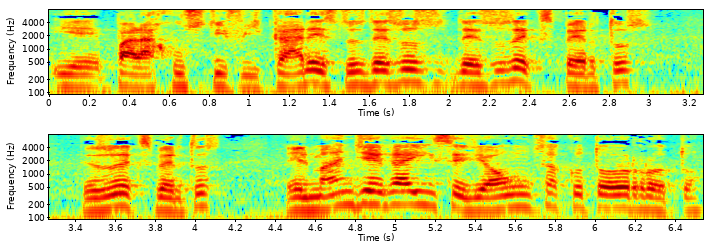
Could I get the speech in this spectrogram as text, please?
y eh, para justificar esto es de esos, de esos expertos. De esos expertos. El man llega y se lleva un saco todo roto.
